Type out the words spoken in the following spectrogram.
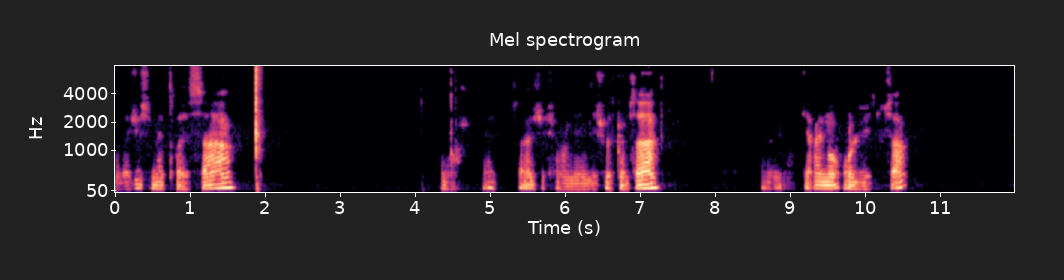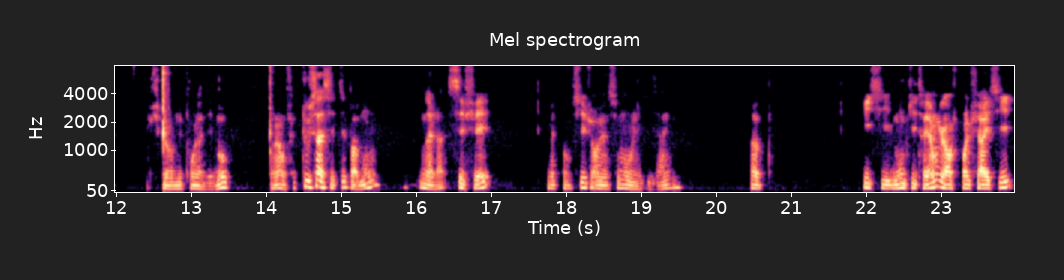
on va juste mettre ça. ça, je vais faire des, choses comme ça. Euh, carrément enlever tout ça. Puisqu'on est pour la démo. Voilà, en fait, tout ça, c'était pas bon. Voilà, c'est fait. Maintenant, si je reviens sur mon design, hop, ici, mon petit triangle, alors je pourrais le faire ici,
